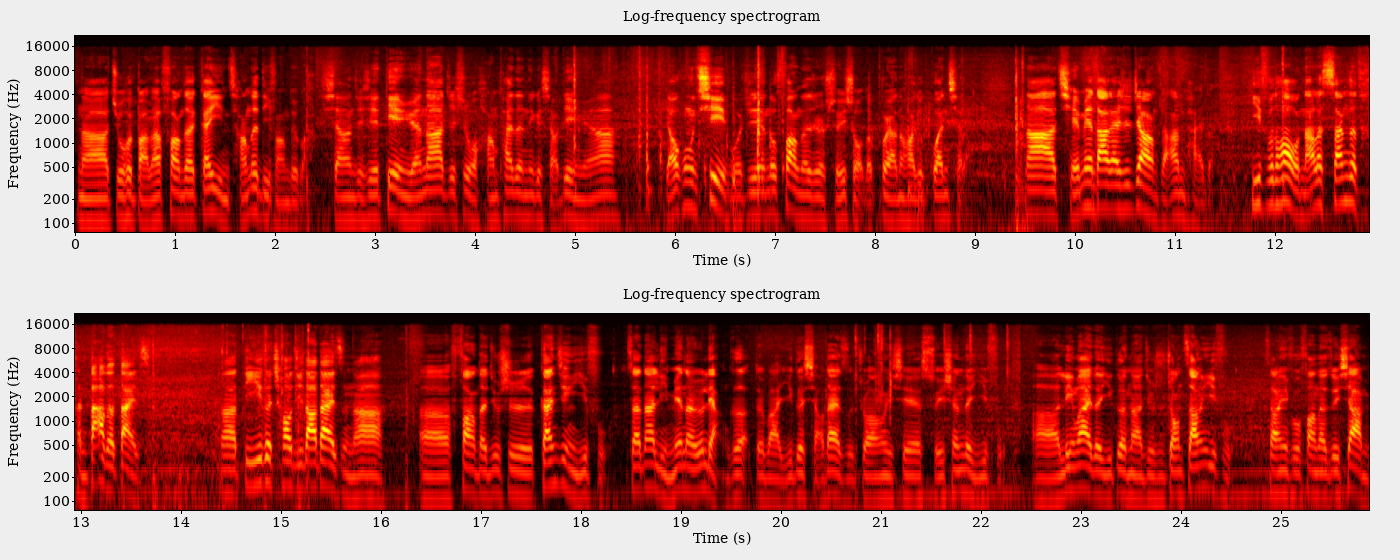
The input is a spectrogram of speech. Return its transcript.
那就会把它放在该隐藏的地方，对吧？像这些电源呐，这是我航拍的那个小电源啊，遥控器我之前都放在这随手的，不然的话就关起来。那前面大概是这样子安排的。衣服的话，我拿了三个很大的袋子。那第一个超级大袋子呢？呃，放的就是干净衣服，在那里面呢有两个，对吧？一个小袋子装一些随身的衣服，啊，另外的一个呢就是装脏衣服，脏衣服放在最下面，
